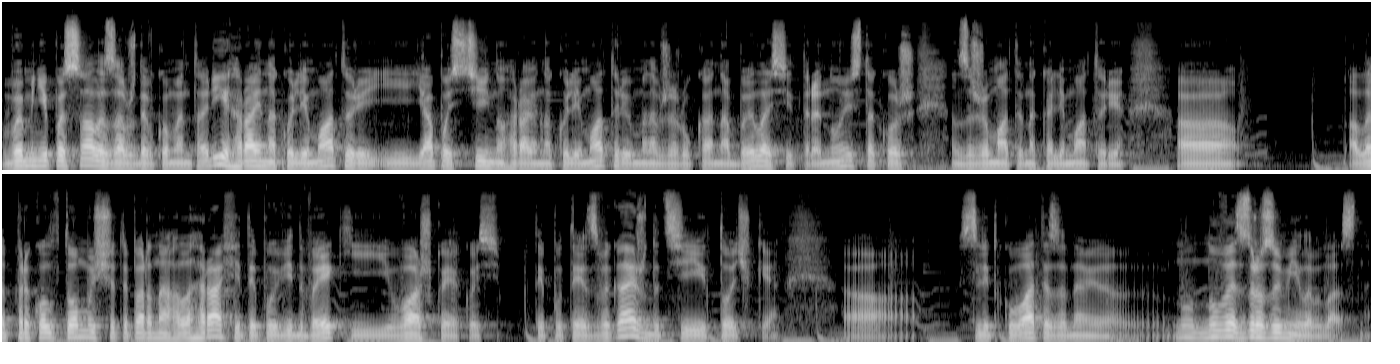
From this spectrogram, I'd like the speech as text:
Ви мені писали завжди в коментарі: грай на коліматорі, і я постійно граю на коліматорі. У мене вже рука набилась і тренуюсь також зажимати на коліматорі. А, але прикол в тому, що тепер на голографі, типу, відвик і важко якось. Типу, ти звикаєш до цієї точки, а, слідкувати за нею. Ну, ну, ви зрозуміли, власне.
